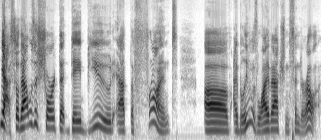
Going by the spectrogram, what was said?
Yeah, so that was a short that debuted at the front of, I believe it was live action Cinderella.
